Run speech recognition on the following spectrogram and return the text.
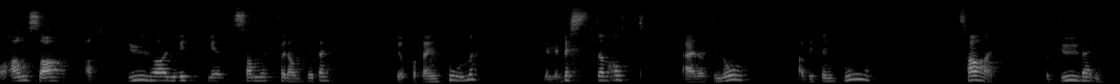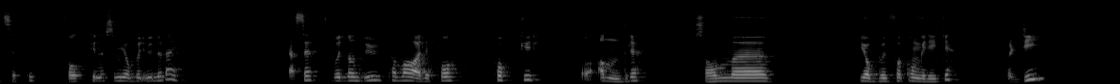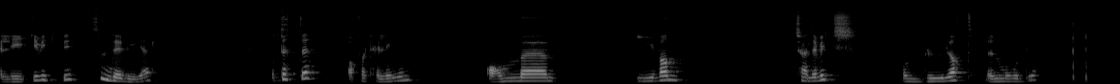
Og han sa at du har i virkelighet sannhet forandret deg. Du har fått deg en kone, men det beste av alt er at du nå har blitt en god tsar, for du verdsetter folkene som jobber under deg. Jeg har sett hvordan du tar vare på kokker og andre som uh, jobber for kongeriket, for de er like viktig som det vi er. Og dette var fortellingen om eh, Ivan Tsjarevitsj og Bulat den modige.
